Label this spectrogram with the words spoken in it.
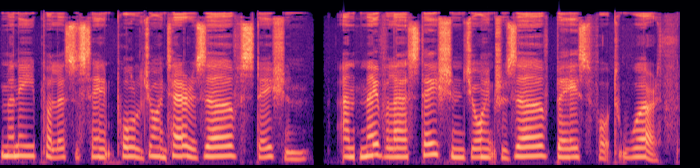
Minneapolis St. Paul Joint Air Reserve Station, and Naval Air Station Joint Reserve Base Fort Worth.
